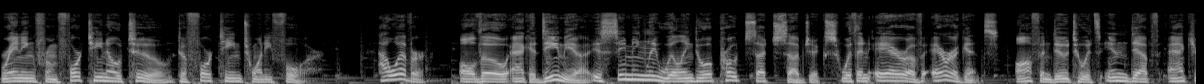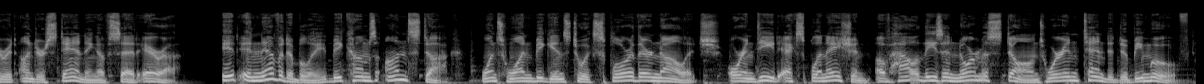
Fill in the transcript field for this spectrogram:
reigning from 1402 to 1424. However, although academia is seemingly willing to approach such subjects with an air of arrogance, often due to its in-depth accurate understanding of said era, it inevitably becomes unstuck once one begins to explore their knowledge or indeed explanation of how these enormous stones were intended to be moved.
